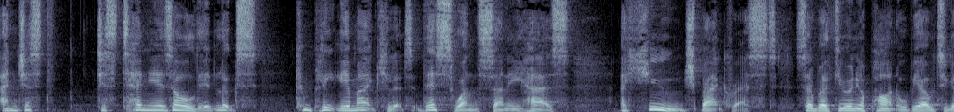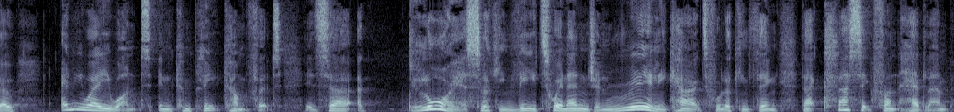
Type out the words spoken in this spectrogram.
and just, just 10 years old. It looks completely immaculate. This one, Sunny, has a huge backrest. So both you and your partner will be able to go anywhere you want in complete comfort. It's a, a glorious looking V twin engine, really characterful looking thing. That classic front headlamp.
